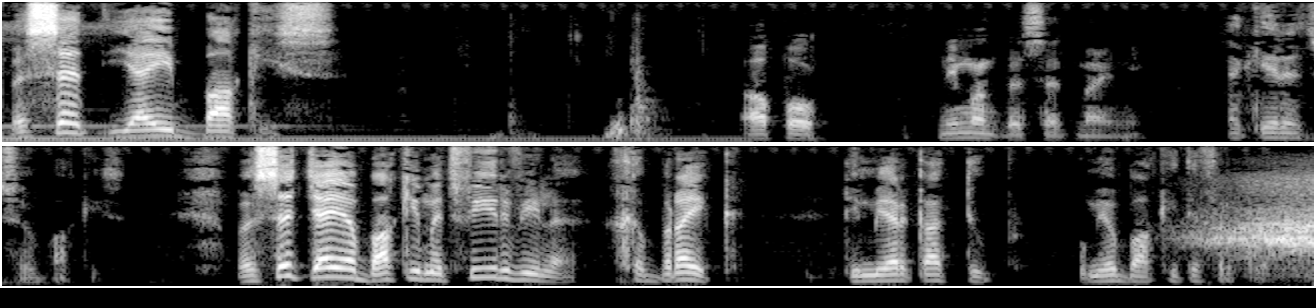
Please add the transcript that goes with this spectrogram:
Besit jy bakkies? Appel. Niemand besit my nie. Ek het dit so bakkies. Besit jy 'n bakkie met vier wiele? Gebruik die meerkat toep om jou bakkie te verkoop.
